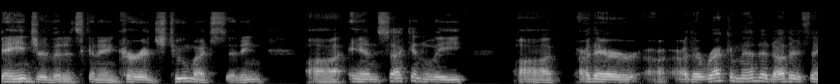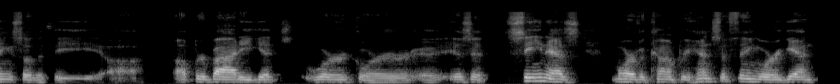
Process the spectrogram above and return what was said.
danger that it's going to encourage too much sitting? Uh, and secondly, uh, are there are there recommended other things so that the uh, upper body gets work, or uh, is it seen as more of a comprehensive thing, or again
